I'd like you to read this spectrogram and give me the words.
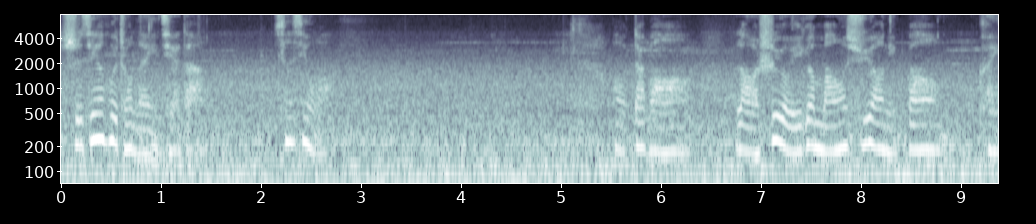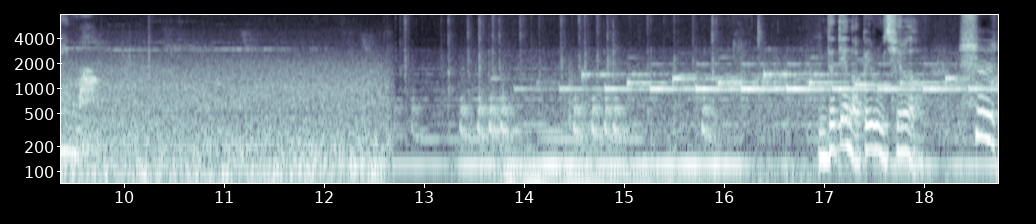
时间会冲淡一切的，相信我。哦，大鹏，老师有一个忙需要你帮，可以吗？你的电脑被入侵了，是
